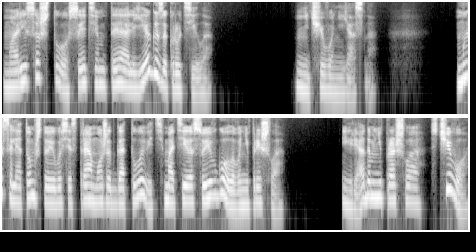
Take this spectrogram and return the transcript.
Мариса что, с этим ты Альего закрутила? Ничего не ясно. Мысль о том, что его сестра может готовить, Матиасу и в голову не пришла. И рядом не прошла. С чего?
